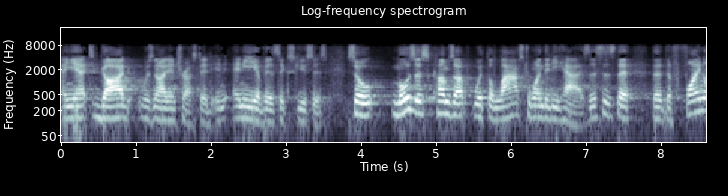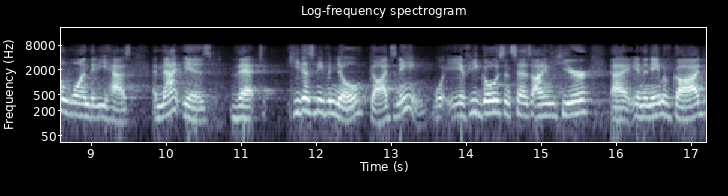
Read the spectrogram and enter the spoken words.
And yet, God was not interested in any of his excuses. So, Moses comes up with the last one that he has. This is the, the, the final one that he has, and that is that he doesn't even know God's name. If he goes and says, I'm here uh, in the name of God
